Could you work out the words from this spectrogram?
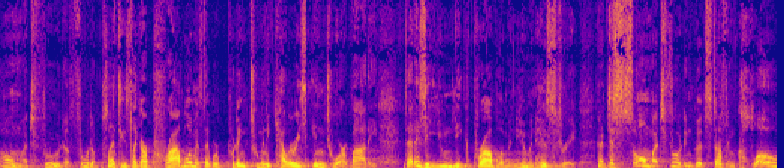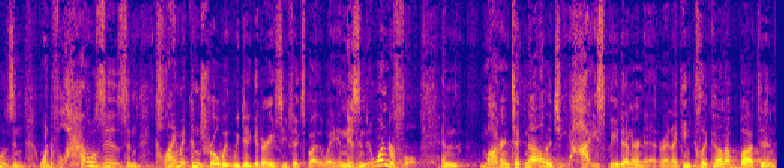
so much food, a food of plenty. It's like our problem is that we're putting too many calories into our body. That is a unique problem in human history. And just so much food and good stuff, and clothes, and wonderful houses, and climate control. We, we did get our AC fixed, by the way, and isn't it wonderful? And modern technology, high speed internet, right? I can click on a button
